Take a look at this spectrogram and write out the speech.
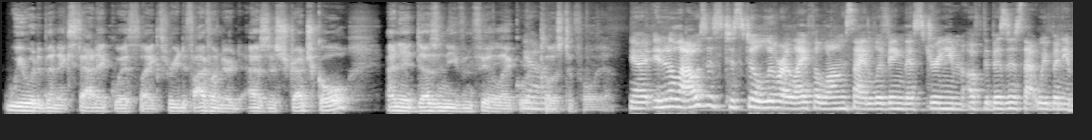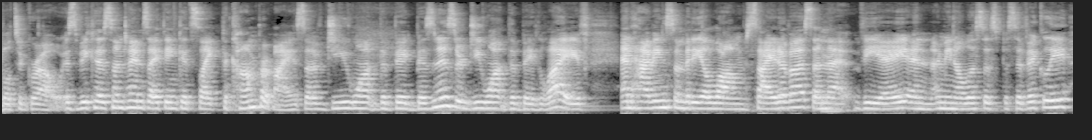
we would have been ecstatic with like three to 500 as a stretch goal and it doesn't even feel like we're yeah. close to full yet. Yeah, it allows us to still live our life alongside living this dream of the business that we've been able to grow. Is because sometimes I think it's like the compromise of do you want the big business or do you want the big life? And having somebody alongside of us and yeah. that VA and I mean Alyssa specifically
